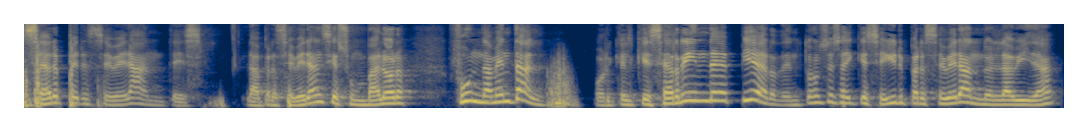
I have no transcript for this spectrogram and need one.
Ser perseverantes. La perseverancia es un valor fundamental, porque el que se rinde pierde. Entonces hay que seguir perseverando en la vida.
